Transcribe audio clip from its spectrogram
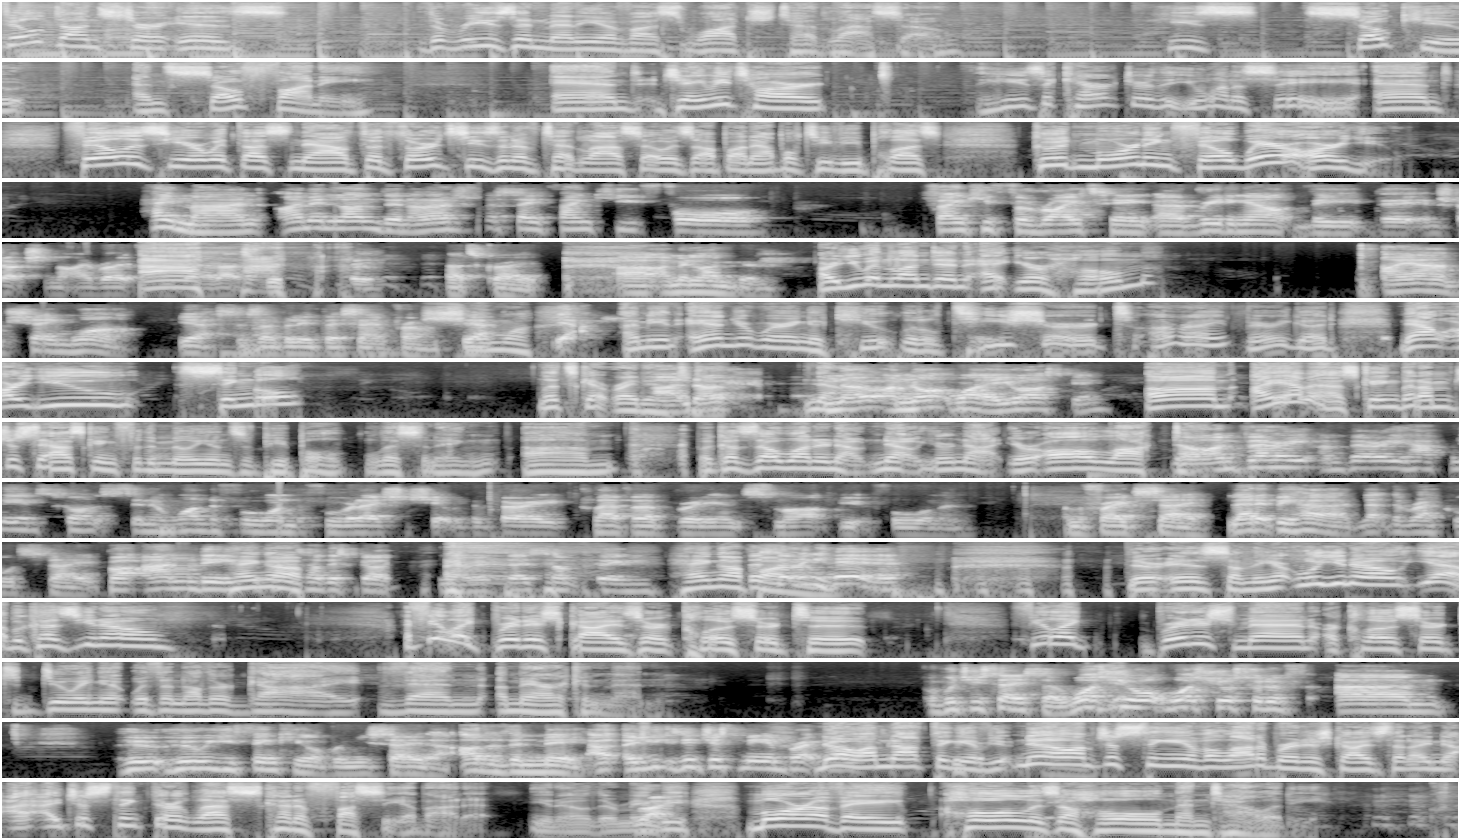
Phil Dunster is the reason many of us watch Ted Lasso. He's so cute and so funny. And Jamie Tartt, he's a character that you want to see. And Phil is here with us now. The third season of Ted Lasso is up on Apple TV Plus. Good morning, Phil. Where are you? Hey man, I'm in London, and I just want to say thank you for thank you for writing, uh, reading out the the introduction that I wrote. Ah. That's really, that's great. Uh, I'm in London. Are you in London at your home? I am chez moi. Yes, as I believe they say in France. Chez moi. Yeah. yeah. I mean, and you're wearing a cute little T-shirt. All right, very good. Now, are you single? Let's get right into Uh, no, it. No, No. I'm not. Why are you asking? Um, I am asking, but I'm just asking for the millions of people listening, um, because they'll want to know. No, you're not. You're all locked No, up. No, I'm very, I'm very happily ensconced in a wonderful, wonderful relationship with a very clever, brilliant, smart, beautiful woman. I'm afraid to say, let it be heard. Let the record stay. But Andy, Hang up. how this goes. You know, if there's something, Hang up there's something him. here. There is something. here. Well, you know, yeah, because you know, I feel like British guys are closer to. Feel like British men are closer to doing it with another guy than American men. Would you say so? What's your what's your sort of um, who who are you thinking of when you say that? Other than me, are you, is it just me and Brett? No, I'm not thinking of you. No, I'm just thinking of a lot of British guys that I know. I, I just think they're less kind of fussy about it. You know, they're maybe Right. more of a whole is a whole mentality.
